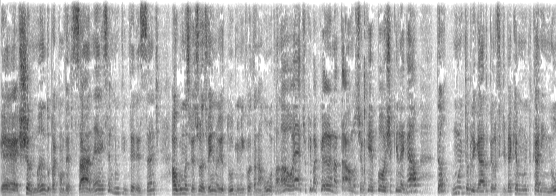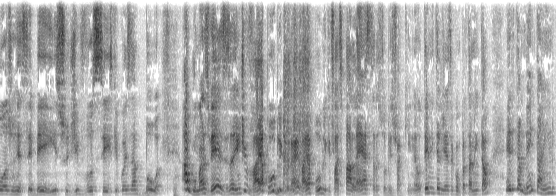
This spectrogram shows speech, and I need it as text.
é, chamando para conversar, né? Isso é muito interessante. Algumas pessoas vêm no YouTube, me encontram na rua, falam, oh, Edson, que bacana, tal, não sei o quê, poxa, que legal. Então, muito obrigado pelo feedback, é muito carinhoso receber isso de vocês, que coisa boa. Algumas vezes a gente vai a público, né? Vai a público e faz palestras sobre isso aqui, né? O tema inteligência comportamental, ele também está indo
